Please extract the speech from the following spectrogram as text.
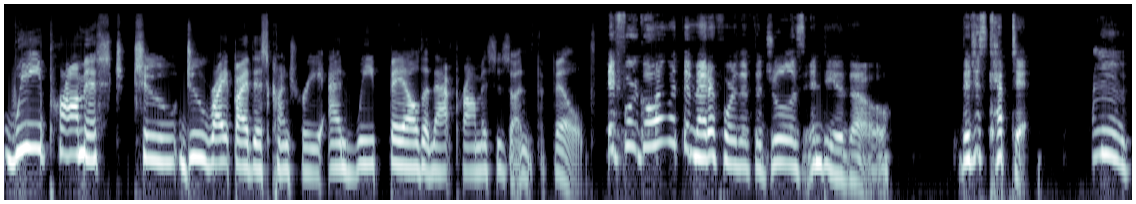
we promised to do right by this country, and we failed, and that promise is unfulfilled. If we're going with the metaphor that the jewel is India, though, they just kept it. Mm.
